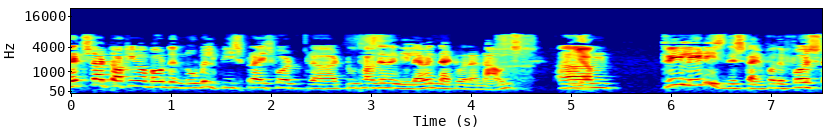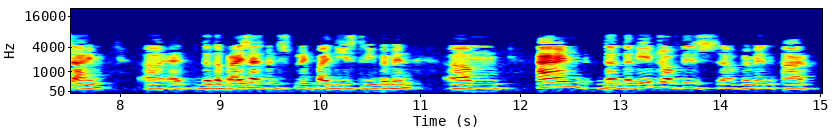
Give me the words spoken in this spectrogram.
Let's start talking about the Nobel Peace Prize for uh, 2011 that were announced. Um, Three ladies this time, for the first time, uh, the, the prize has been split by these three women. Um, and the, the names of these uh, women are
